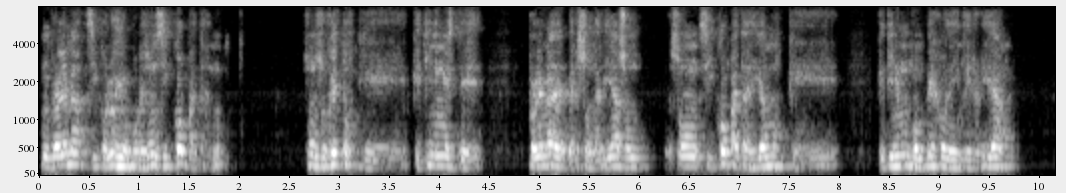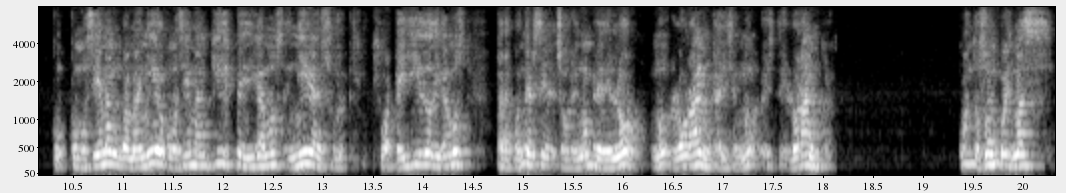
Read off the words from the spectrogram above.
un, problema psicológico porque son psicópatas, ¿no? son sujetos que, que, tienen este problema de personalidad, son, son psicópatas, digamos, que, que tienen un complejo de inferioridad. Como, se llaman Guamaní o como se llaman Quispe, digamos, niegan su, su, apellido, digamos, para ponerse el sobrenombre de Lord, ¿no? Lord Anka, dicen, ¿no? Este, Lord Anka. Cuando son, pues, más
